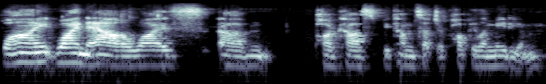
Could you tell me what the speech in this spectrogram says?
Why, why now? Why has um, podcasts become such a popular medium?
